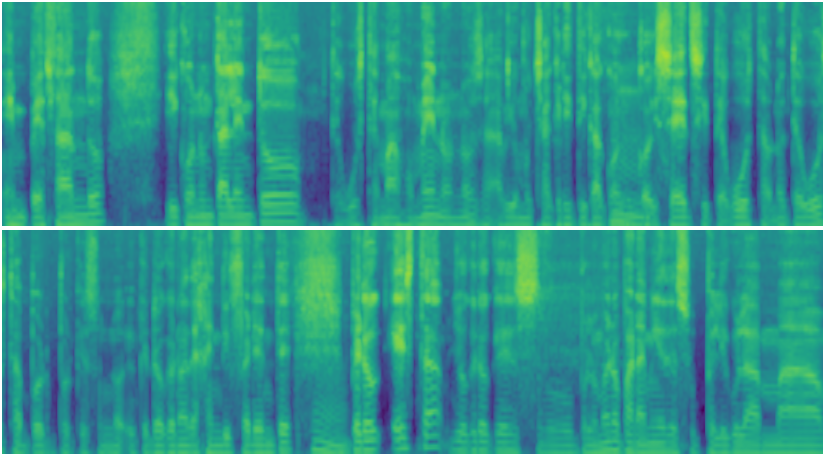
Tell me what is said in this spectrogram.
empezando y con un talento, te guste más o menos, ¿no? O sea, ha habido mucha crítica con Mm. Coiset, si te gusta o no te gusta, por- porque eso no- creo que nos deja indiferente, Mm. pero esta yo creo que es, o por lo menos para mí es de sus películas más,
